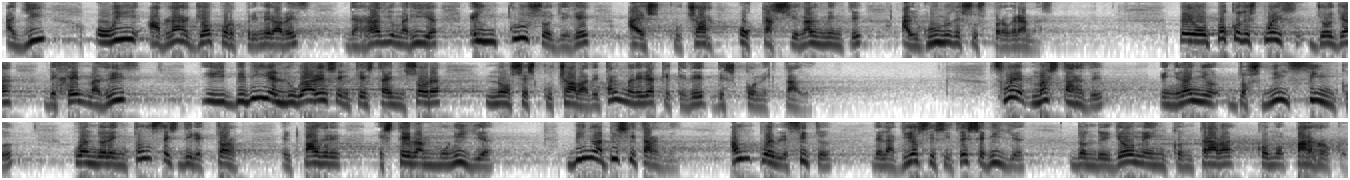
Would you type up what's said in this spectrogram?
Allí oí hablar yo por primera vez de Radio María e incluso llegué a escuchar ocasionalmente alguno de sus programas. Pero poco después yo ya dejé Madrid y viví en lugares en que esta emisora no se escuchaba, de tal manera que quedé desconectado. Fue más tarde, en el año 2005, cuando el entonces director, el padre Esteban Munilla, vino a visitarme a un pueblecito de la diócesis de Sevilla, donde yo me encontraba como párroco.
